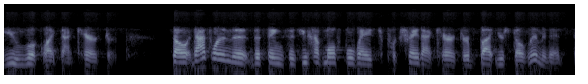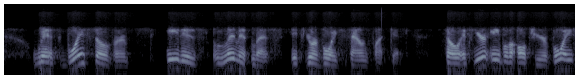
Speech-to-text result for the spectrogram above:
you look like that character. So that's one of the, the things is you have multiple ways to portray that character, but you're still limited. With voiceover, it is limitless if your voice sounds like it. So if you're able to alter your voice,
